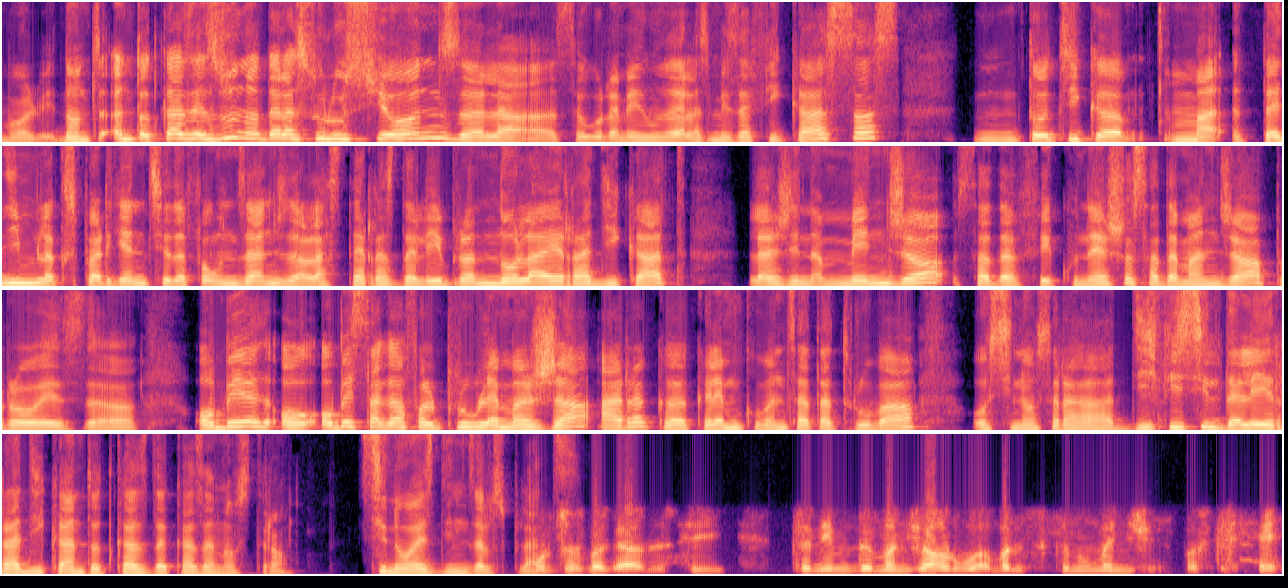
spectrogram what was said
Molt bé. Doncs, en tot cas, és una de les solucions, la, segurament una de les més eficaces, mm, tot i que ma, tenim l'experiència de fa uns anys de les Terres de l'Ebre, no l'ha erradicat, la gent en menja, s'ha de fer conèixer, s'ha de menjar, però és... Uh, o bé, o, o bé s'agafa el problema ja, ara que, que l'hem començat a trobar, o si no serà difícil de l'erradicar en tot cas de casa nostra, si no és dins els plats. Moltes vegades, sí tenim de menjar-lo abans que no menja, perquè a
